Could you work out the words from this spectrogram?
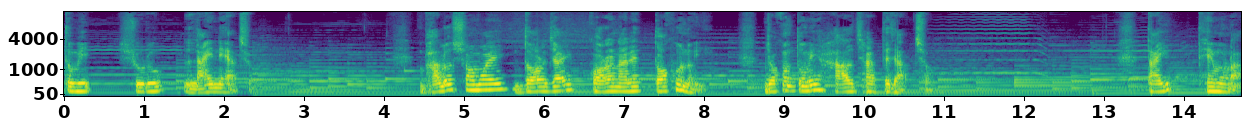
তুমি শুরু লাইনে আছো। ভালো সময় দরজায় করা তখনই, যখন তুমি হাল ছাড়তে যাচ্ছ। তাই থেমো না।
